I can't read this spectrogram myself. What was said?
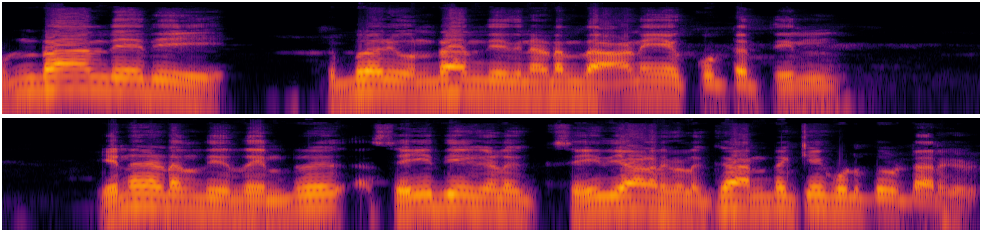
ஒன்றாம் தேதி பிப்ரவரி ஒன்றாம் தேதி நடந்த ஆணைய கூட்டத்தில் என்ன நடந்தது என்று செய்திகளுக்கு செய்தியாளர்களுக்கு அன்றைக்கே கொடுத்து விட்டார்கள்.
